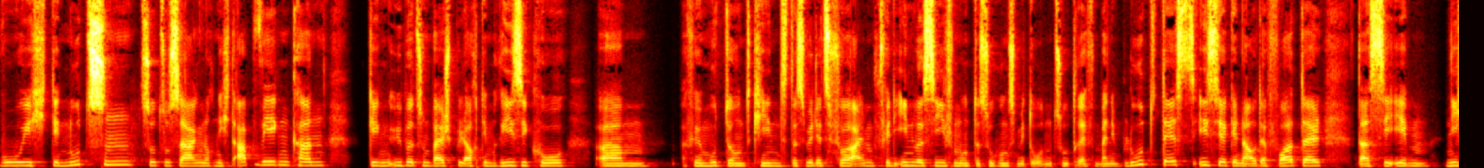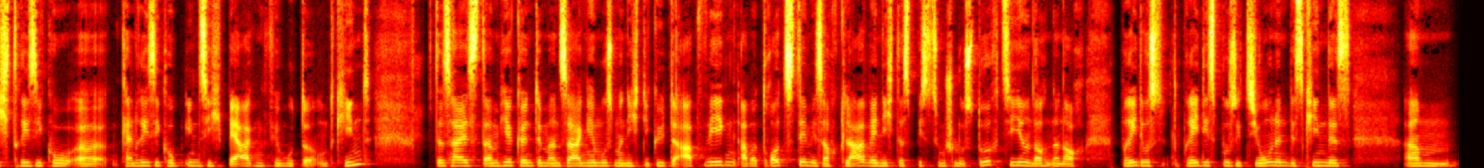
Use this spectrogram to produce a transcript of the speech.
wo ich den Nutzen sozusagen noch nicht abwägen kann, gegenüber zum Beispiel auch dem Risiko, ähm, für Mutter und Kind. Das wird jetzt vor allem für die invasiven Untersuchungsmethoden zutreffen. Bei den Bluttests ist ja genau der Vorteil, dass sie eben nicht Risiko, äh, kein Risiko in sich bergen für Mutter und Kind. Das heißt, ähm, hier könnte man sagen, hier muss man nicht die Güter abwägen, aber trotzdem ist auch klar, wenn ich das bis zum Schluss durchziehe und auch dann auch Prädispositionen des Kindes ähm,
